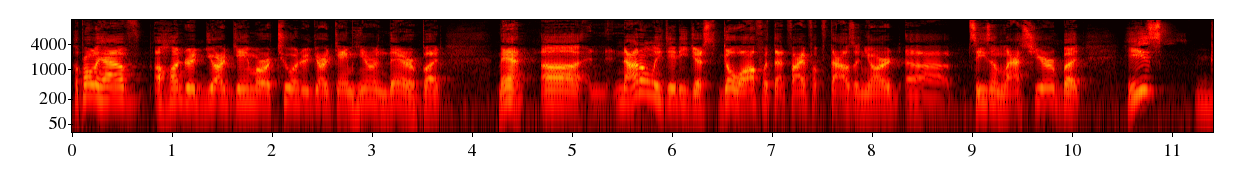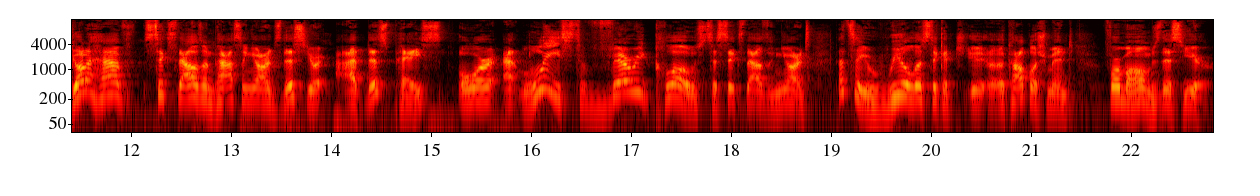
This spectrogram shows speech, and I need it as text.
he'll probably have a 100 yard game or a 200 yard game here and there, but man, uh, not only did he just go off with that 5,000 yard uh, season last year, but he's gonna have 6,000 passing yards this year at this pace, or at least very close to 6,000 yards. That's a realistic accomplishment for Mahomes this year.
